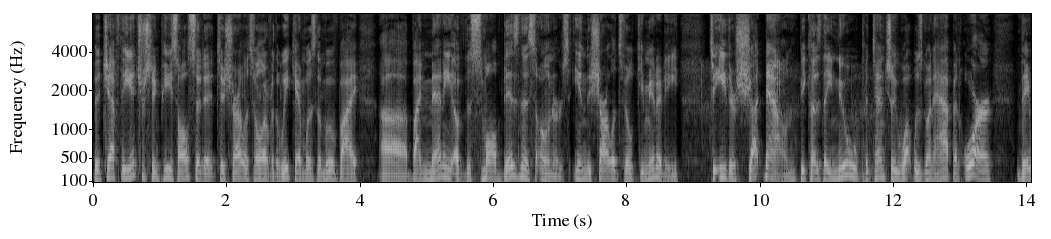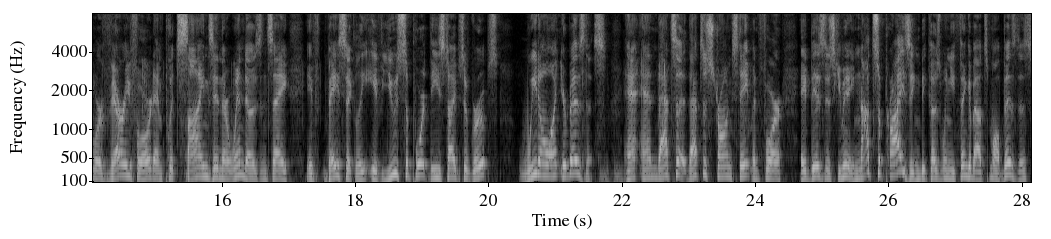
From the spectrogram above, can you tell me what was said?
But Jeff, the interesting piece also to, to Charlottesville over the weekend was the move by uh, by many of the small business owners in the Charlottesville community to either shut down because they knew potentially what was going to happen, or they were very forward and put signs in their windows and say, if basically if you support these types of groups, we don't want your business, and, and that's a that's a strong statement for a business community. Not surprising because when you think about small business,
